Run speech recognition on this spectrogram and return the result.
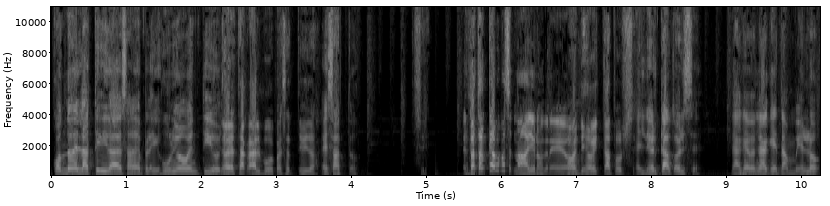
¿cuándo es la actividad esa de Play? Junio 28. No, él está calvo para esa actividad. Exacto. Sí. ¿Él va a estar caro? para hacer- No, yo no creo. No, él dijo el 14. Él dijo el 14. Deja que venga que también lo...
